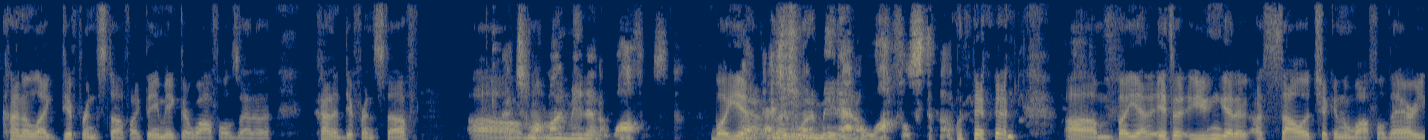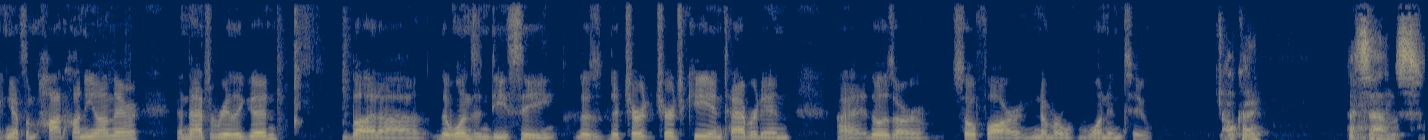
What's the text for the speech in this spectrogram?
kind of like different stuff. Like they make their waffles out of kind of different stuff. Um, I just want mine made out of waffles. well, yeah, Like, I just mean- want it made out of waffle stuff. um, but yeah, it's a you can get a, a solid chicken and waffle there. You can get some hot honey on there, and that's really good. But uh, the ones in DC, those the church Church Key and Tabard Inn, uh, those are so far number one and two. Okay. That sounds,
